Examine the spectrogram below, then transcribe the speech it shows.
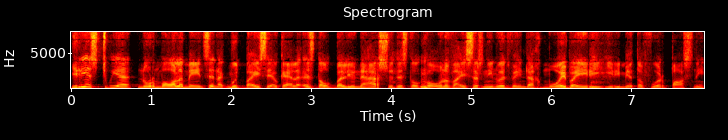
Hierdie is twee normale mense en ek moet by sê, okay, hulle is dalk biljoenêers, so dis dalk waar onderwysers nie noodwendig mooi by hierdie hierdie metafoor pas nie.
